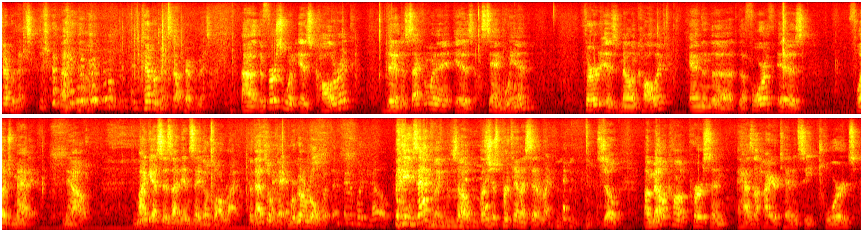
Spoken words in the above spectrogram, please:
Temperaments. temperaments, not peppermints. Uh, the first one is choleric. Then the second one is sanguine. Third is melancholic. And then the, the fourth is phlegmatic. Now, my guess is I didn't say those all right, but that's okay. We're going to roll with it. Who would know? exactly. So let's just pretend I said it right. So a melancholic person has a higher tendency towards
